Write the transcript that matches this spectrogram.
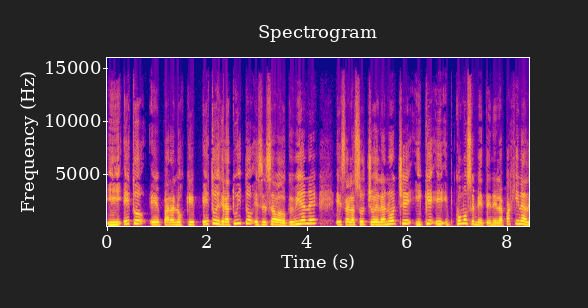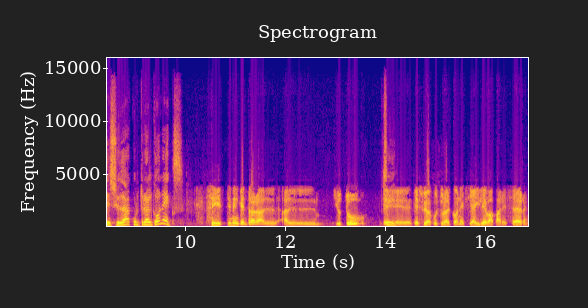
y esto eh, para los que esto es gratuito, es el sábado que viene, es a las 8 de la noche y qué, cómo se meten en la página de Ciudad Cultural Conex. Sí, tienen que entrar al, al YouTube de, de Ciudad Cultural Conex y ahí le va a aparecer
